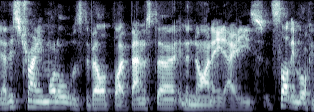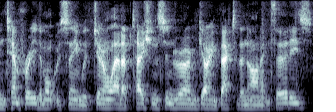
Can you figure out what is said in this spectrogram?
Now, this training model was developed by Banister in the 1980s. It's slightly more contemporary than what we've seen with general adaptation syndrome going back to the 1930s.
